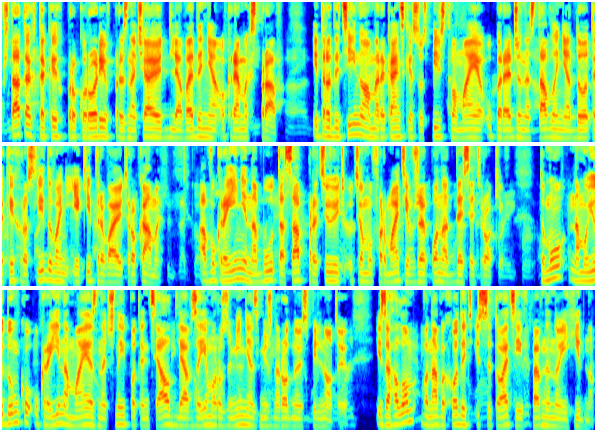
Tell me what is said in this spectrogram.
В Штатах таких прокурорів призначають для ведення окремих справ, і традиційно американське суспільство має упереджене ставлення до таких розслідувань, які тривають роками. А в Україні НАБУ та САП працюють у цьому форматі вже понад 10 років. Тому, на мою думку, Україна має значний потенціал для взаєморозуміння з міжнародною спільнотою, і загалом вона виходить із ситуації впевнено і гідно.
